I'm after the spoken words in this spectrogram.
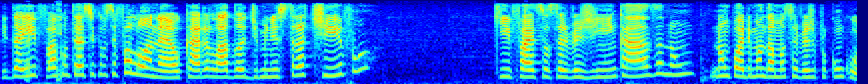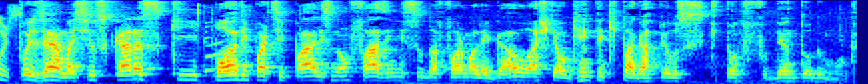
E daí acontece o que você falou, né? O cara lá do administrativo que faz sua cervejinha em casa não, não pode mandar uma cerveja pro concurso. Pois é, mas se os caras que podem participar, eles não fazem isso da forma legal, eu acho que alguém tem que pagar pelos que estão fudendo todo mundo.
